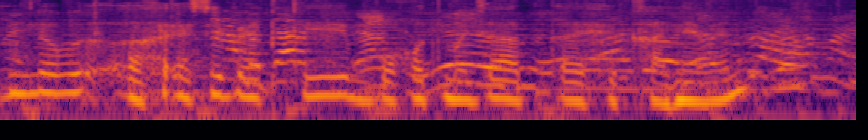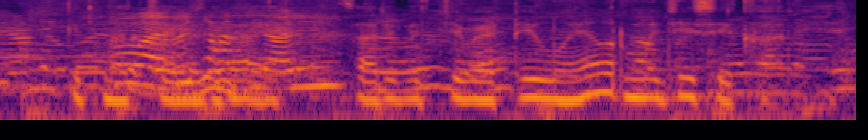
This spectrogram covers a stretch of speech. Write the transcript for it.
मतलब ऐसे बैठ के बहुत मज़ा आता है खाने में ना। कितना अच्छा लग रहा है। सारे बच्चे बैठे हुए हैं और मज़े से खा रहे हैं।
